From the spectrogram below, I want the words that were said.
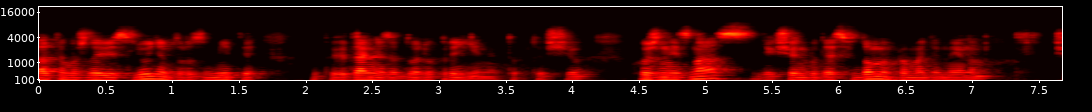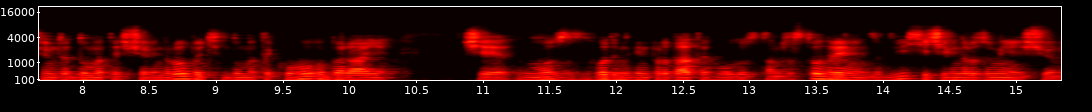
дати можливість людям зрозуміти відповідальність за долю країни. Тобто, що кожен із нас, якщо він буде свідомим громадянином, якщо він буде думати, що він робить, думати, кого обирає, чи згоден він продати голос там за 100 гривень, за 200, чи він розуміє, що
